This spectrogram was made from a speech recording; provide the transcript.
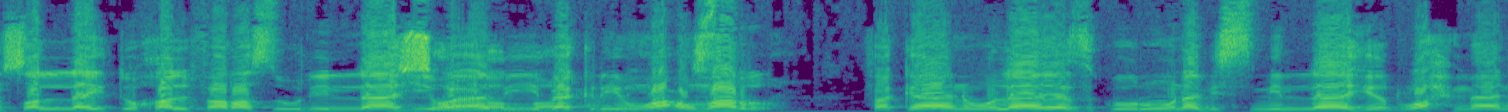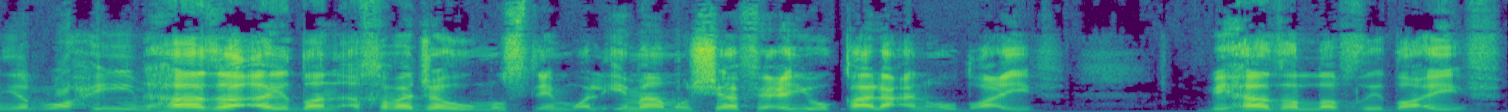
صليت خلف رسول الله وأبي بكر وعمر فكانوا لا يذكرون بسم الله الرحمن الرحيم. هذا أيضا أخرجه مسلم والإمام الشافعي قال عنه ضعيف. بهذا اللفظ ضعيف.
